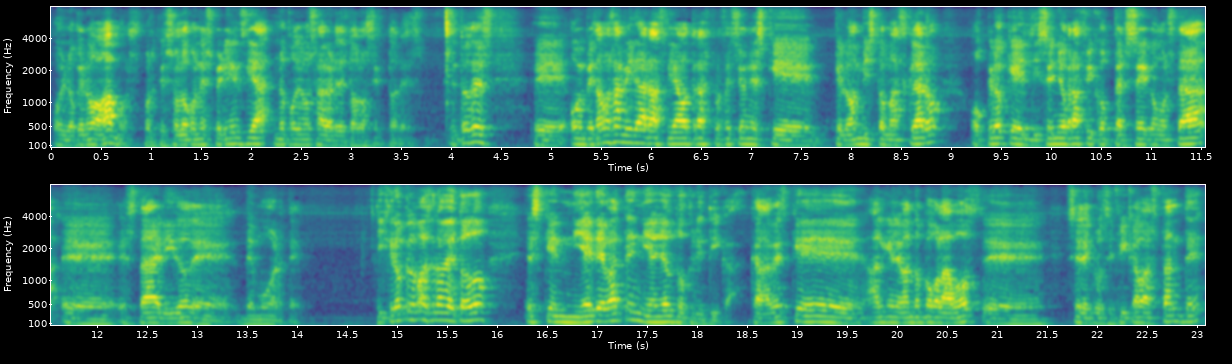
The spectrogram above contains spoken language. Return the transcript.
o en lo que no hagamos, porque solo con experiencia no podemos saber de todos los sectores. Entonces, eh, o empezamos a mirar hacia otras profesiones que, que, lo han visto más claro, o creo que el diseño gráfico per se como está, eh, está herido de, de, muerte. Y creo que lo más grave de todo es que ni hay debate ni hay autocrítica. Cada vez que alguien levanta un poco la voz, eh, se le crucifica bastante.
